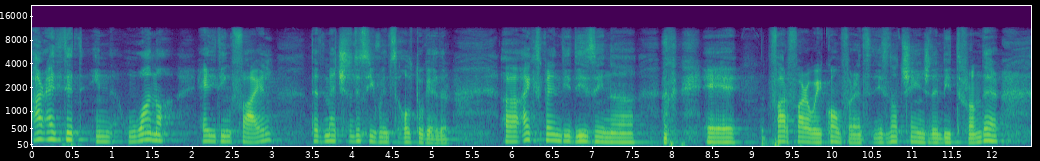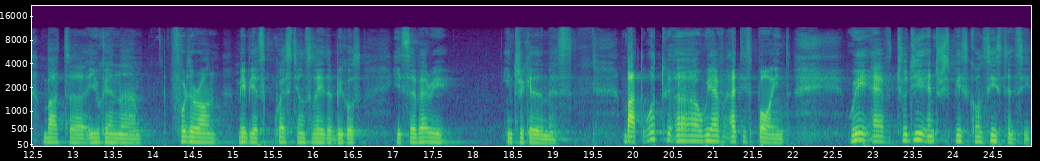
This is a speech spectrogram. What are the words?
are edited in one editing file that matches the sequence altogether. Uh, I explained this in uh, a far, far away conference. It's not changed a bit from there, but uh, you can um, further on maybe ask questions later because it's a very intricate mess. But what uh, we have at this point, we have 2D and 3 space consistency,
